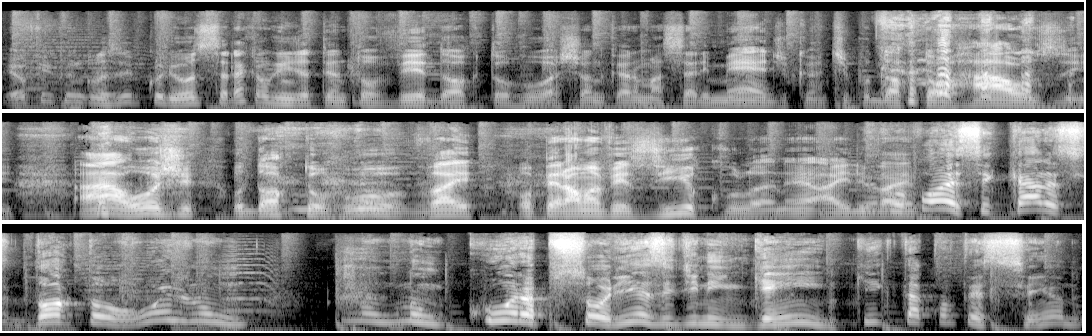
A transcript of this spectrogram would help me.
Eu fico, inclusive, curioso, será que alguém já tentou ver Doctor Who achando que era uma série médica? Tipo Doctor House? ah, hoje o Doctor Who vai operar uma vesícula, né? Aí ele vai... Pô, esse cara, esse Doctor Who, ele não não, não cura a psoríase de ninguém. O que, que tá acontecendo?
